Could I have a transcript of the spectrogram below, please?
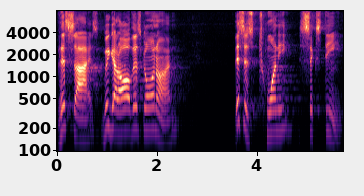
this size? We got all this going on. This is 2016.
